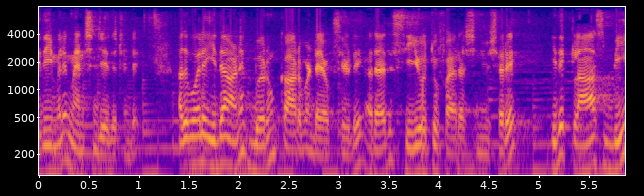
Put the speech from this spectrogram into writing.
ഇത് ഇമെയിൽ മെൻഷൻ ചെയ്തിട്ടുണ്ട്. അതുപോലെ ഇതാണ് വെറും കാർബൺ ഡൈ ഓക്സൈഡ് അതായത് C O two fire extinguisher ഇത് class B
